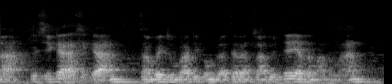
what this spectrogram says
Nah, fisika asikan. Sampai jumpa di pembelajaran selanjutnya ya teman-teman.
